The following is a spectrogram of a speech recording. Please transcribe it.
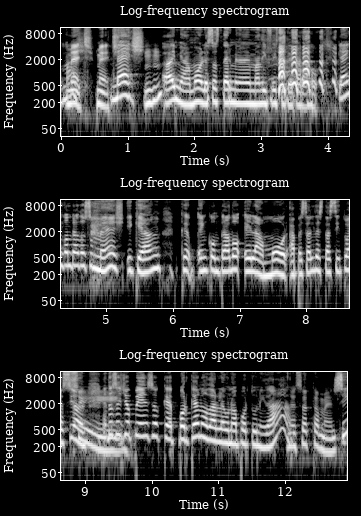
mesh, mesh. mesh. Uh -huh. Ay, mi amor, esos términos es más difíciles que carajo. que han encontrado su mesh y que han que, encontrado el amor a pesar de esta situación. Sí. Entonces yo pienso que ¿por qué no darle una oportunidad? Exactamente. Sí,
